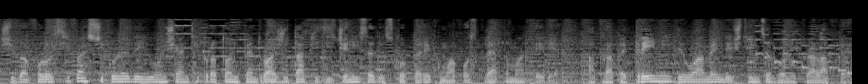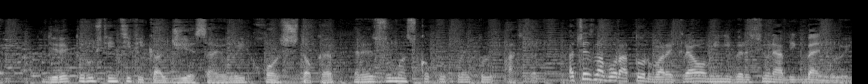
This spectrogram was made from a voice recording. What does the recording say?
și va folosi fascicule de ion și antiprotoni pentru a ajuta fizicienii să descopere cum a fost creată materia. Aproape 3000 de oameni de știință vor lucra la FER. Directorul științific al GSI-ului, Horst Stocker, rezumă scopul proiectului astfel. Acest laborator va recrea o mini-versiune a Big Bang-ului.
